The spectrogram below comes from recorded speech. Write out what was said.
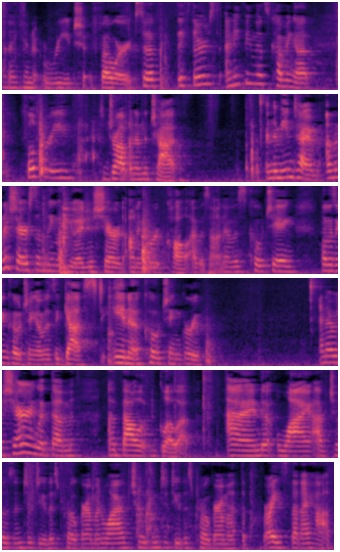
that I can reach forward. So if if there's anything that's coming up, feel free to drop it in the chat. In the meantime, I'm going to share something with you I just shared on a group call I was on. I was coaching, well, I wasn't coaching, I was a guest in a coaching group and I was sharing with them about Glow Up and why I've chosen to do this program and why I've chosen to do this program at the price that I have.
